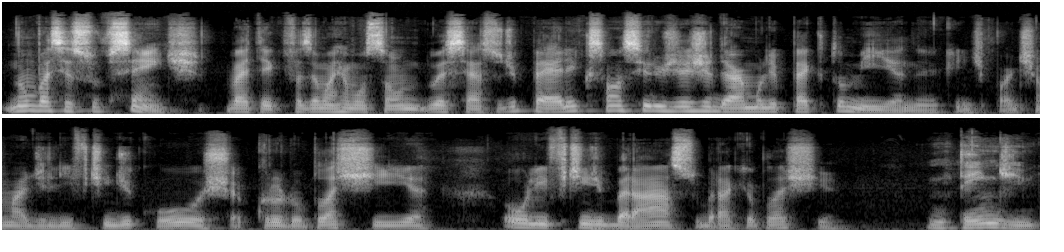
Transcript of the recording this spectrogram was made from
não vai ser suficiente. Vai ter que fazer uma remoção do excesso de pele, que são as cirurgias de dermolipectomia, né, que a gente pode chamar de lifting de coxa, cruroplastia, ou lifting de braço, braquioplastia. Entendi.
